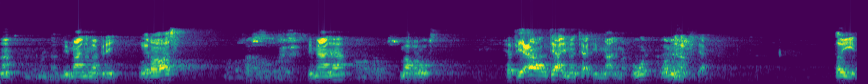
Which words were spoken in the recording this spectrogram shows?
ها؟ بمعنى مبني غراس بمعنى مغروس. ففعال دائما تأتي بمعنى مفعول ومنها الكتاب. طيب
